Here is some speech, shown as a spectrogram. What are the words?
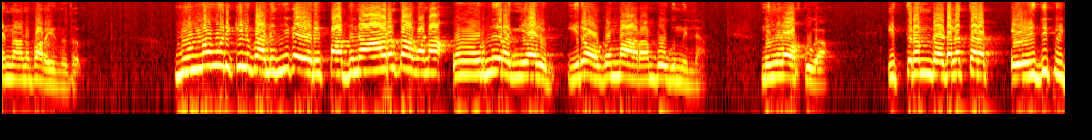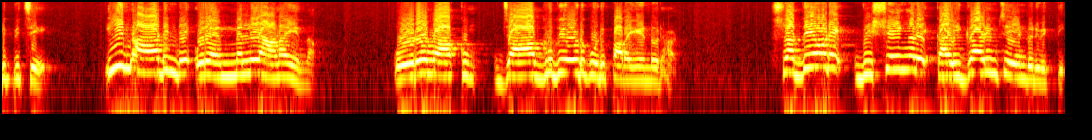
എന്നാണ് പറയുന്നത്. മുള്ളുമുരിക്കിൽ വലിഞ്ഞു കയറി പതിനാറ് തവണ ഊർന്നിറങ്ങിയാലും ഈ രോഗം മാറാൻ പോകുന്നില്ല. നിങ്ങൾ ഓർക്കുക ഇത്തരം വെടലത്തരം എഴുതി പിടിപ്പിച്ചേ ഈ നാടിന്റെ ഒരു എം എൽ എ ആണ് എന്ന്. ഓരോ വാക്കും ജാഗ്രതയോടുകൂടി പറയേണ്ട ഒരാൾ. ശ്രദ്ധയോടെ വിഷയങ്ങളെ കൈകാര്യം ചെയ്യേണ്ട ഒരു വ്യക്തി.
